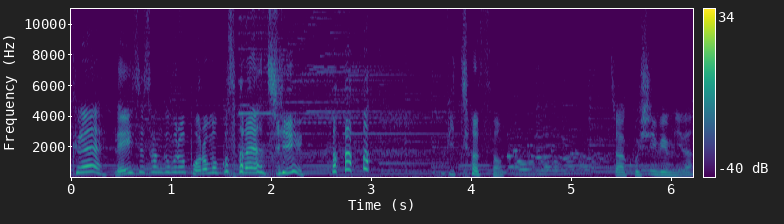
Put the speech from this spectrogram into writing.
그래 레이스 상금으로 벌어먹고 살아야지. 미쳤어. 자 90입니다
